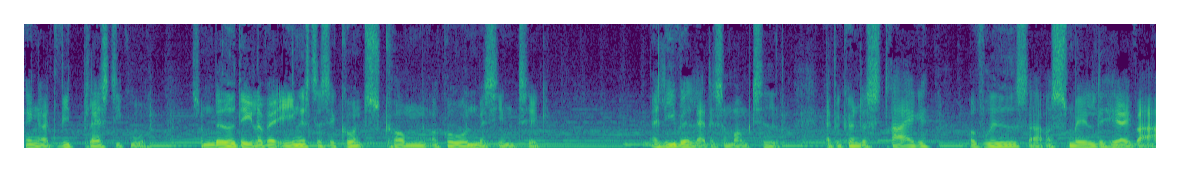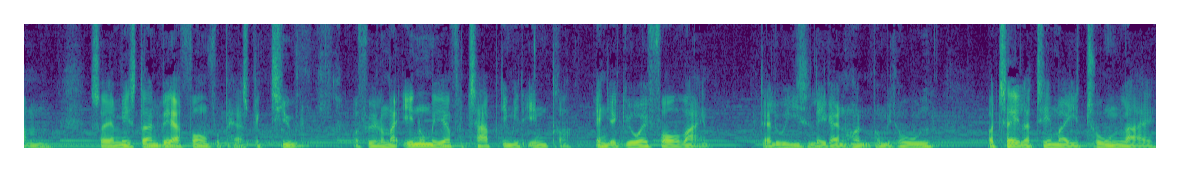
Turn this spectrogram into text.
hænger et hvidt plastikur, som meddeler hver eneste sekunds kommen og gåen med sin tæk. Alligevel er det som om tiden er begyndt at strække og vride sig og smelte her i varmen, så jeg mister enhver form for perspektiv og føler mig endnu mere fortabt i mit indre, end jeg gjorde i forvejen, da Louise lægger en hånd på mit hoved og taler til mig i et toneleje,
